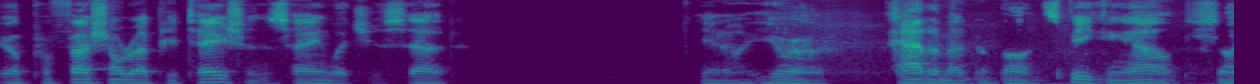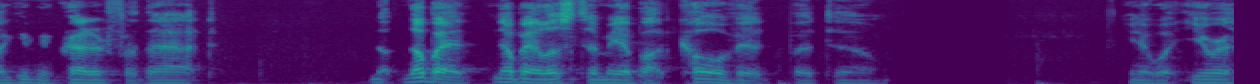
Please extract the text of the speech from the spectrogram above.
your professional reputation, saying what you said. You know, you were adamant about speaking out, so I give you credit for that. No, nobody nobody listened to me about COVID, but um, you know what you were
